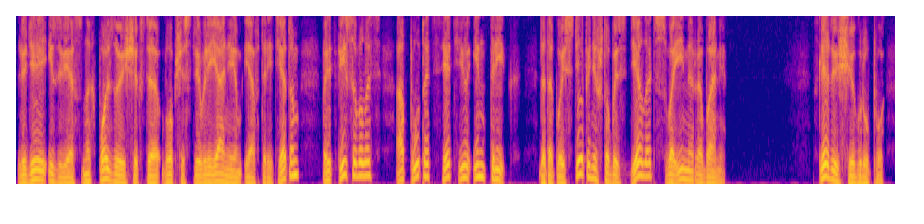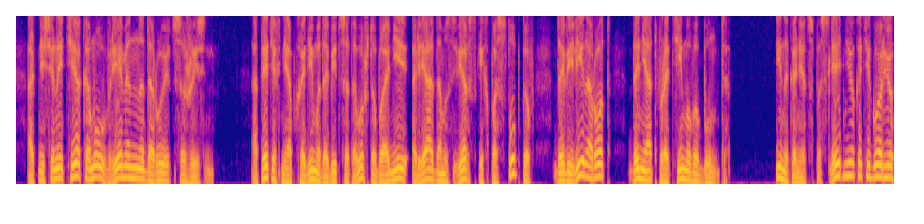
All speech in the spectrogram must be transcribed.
людей известных, пользующихся в обществе влиянием и авторитетом, предписывалось опутать сетью интриг до такой степени, чтобы сделать своими рабами. В следующую группу отнесены те, кому временно даруется жизнь. От этих необходимо добиться того, чтобы они рядом зверских поступков довели народ до неотвратимого бунта. И, наконец, последнюю категорию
